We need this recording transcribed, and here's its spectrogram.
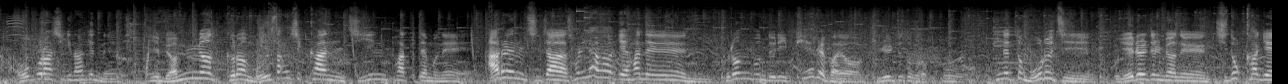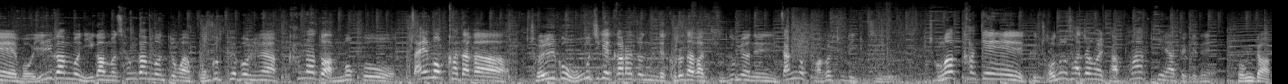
아, 억울하시긴 하겠네 이게 몇몇 그런 몰상식한 지인파 때문에 다른 진짜 선량하게 하는 그런 분들이 피해를 봐요. 길드도 그렇고. 근데 또 모르지. 뭐 예를 들면은 지독하게 뭐 1관문 2관문 3관문 동안 고급 해보니까 하나도 안 먹고 쌀먹하다가 절고 오지게 깔아줬는데 그러다가 죽으면은 쌍욕 박을 수도 있지. 정확하게 그 전후 사정을 다 파악해야 되긴 해. 정답.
